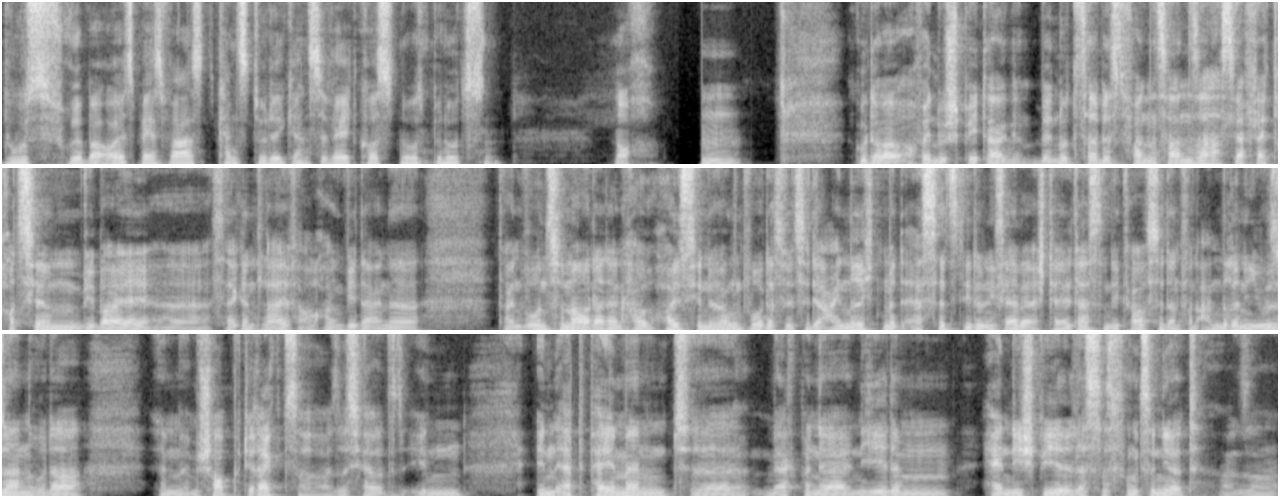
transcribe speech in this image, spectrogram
du es früher bei Allspace warst, kannst du die ganze Welt kostenlos benutzen. Noch. Hm. Gut, aber auch wenn du später Benutzer bist von Sansa, hast du ja vielleicht trotzdem, wie bei äh, Second Life, auch irgendwie deine, dein Wohnzimmer oder dein Häuschen irgendwo. Das willst du dir einrichten mit Assets, die du nicht selber erstellt hast und die kaufst du dann von anderen Usern oder im, im Shop direkt so. Also ist ja in, In-App-Payment äh, merkt man ja in jedem Handyspiel, dass das funktioniert. Also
